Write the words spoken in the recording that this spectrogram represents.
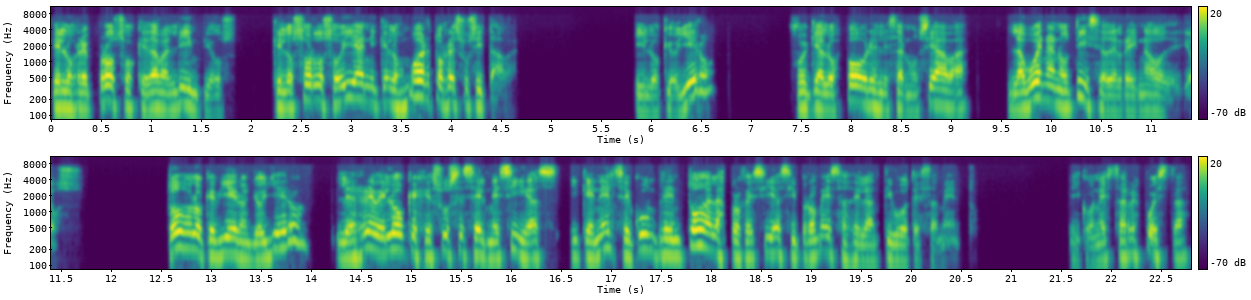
que los reprosos quedaban limpios, que los sordos oían y que los muertos resucitaban. Y lo que oyeron fue que a los pobres les anunciaba la buena noticia del reinado de Dios. Todo lo que vieron y oyeron les reveló que Jesús es el Mesías y que en él se cumplen todas las profecías y promesas del Antiguo Testamento. Y con esta respuesta,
